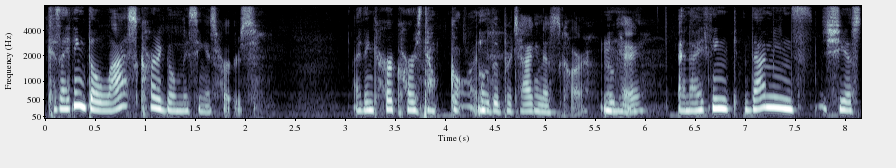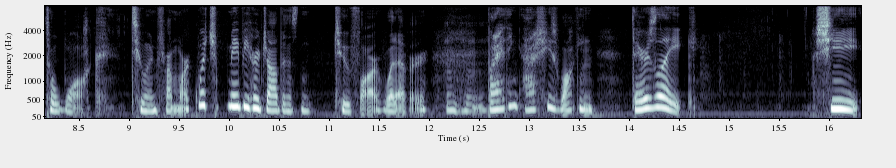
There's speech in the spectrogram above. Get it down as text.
Because I think the last card to go missing is hers. I think her car is now gone. Oh, the protagonist's car. Mhm. Okay. and I think that means she has to walk to and from work, which maybe her job isn't too far, whatever. Mm-hmm. But I think as she's walking, there's like. She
